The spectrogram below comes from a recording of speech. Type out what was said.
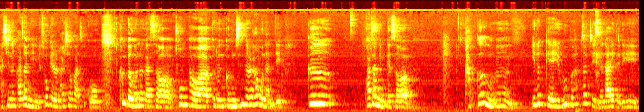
아시는 과장님이 소개를 하셔가지고 큰 병원에 가서 초음파와 그런 검진을 하고 난 뒤 그 과장님께서 가끔은 이렇게 유무부 협착증 있는 아이들이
